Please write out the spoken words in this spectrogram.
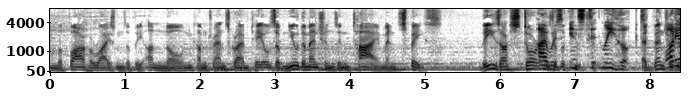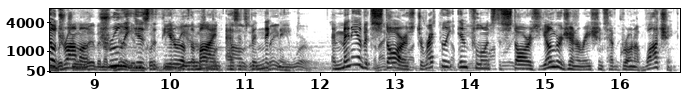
From the far horizons of the unknown come transcribed tales of new dimensions in time and space. These are stories I was instantly hooked. Adventures Audio in which you'll drama live in a truly is the theater of the mind, as it's been nicknamed. And many of its stars directly influence the stars younger generations have grown up watching.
